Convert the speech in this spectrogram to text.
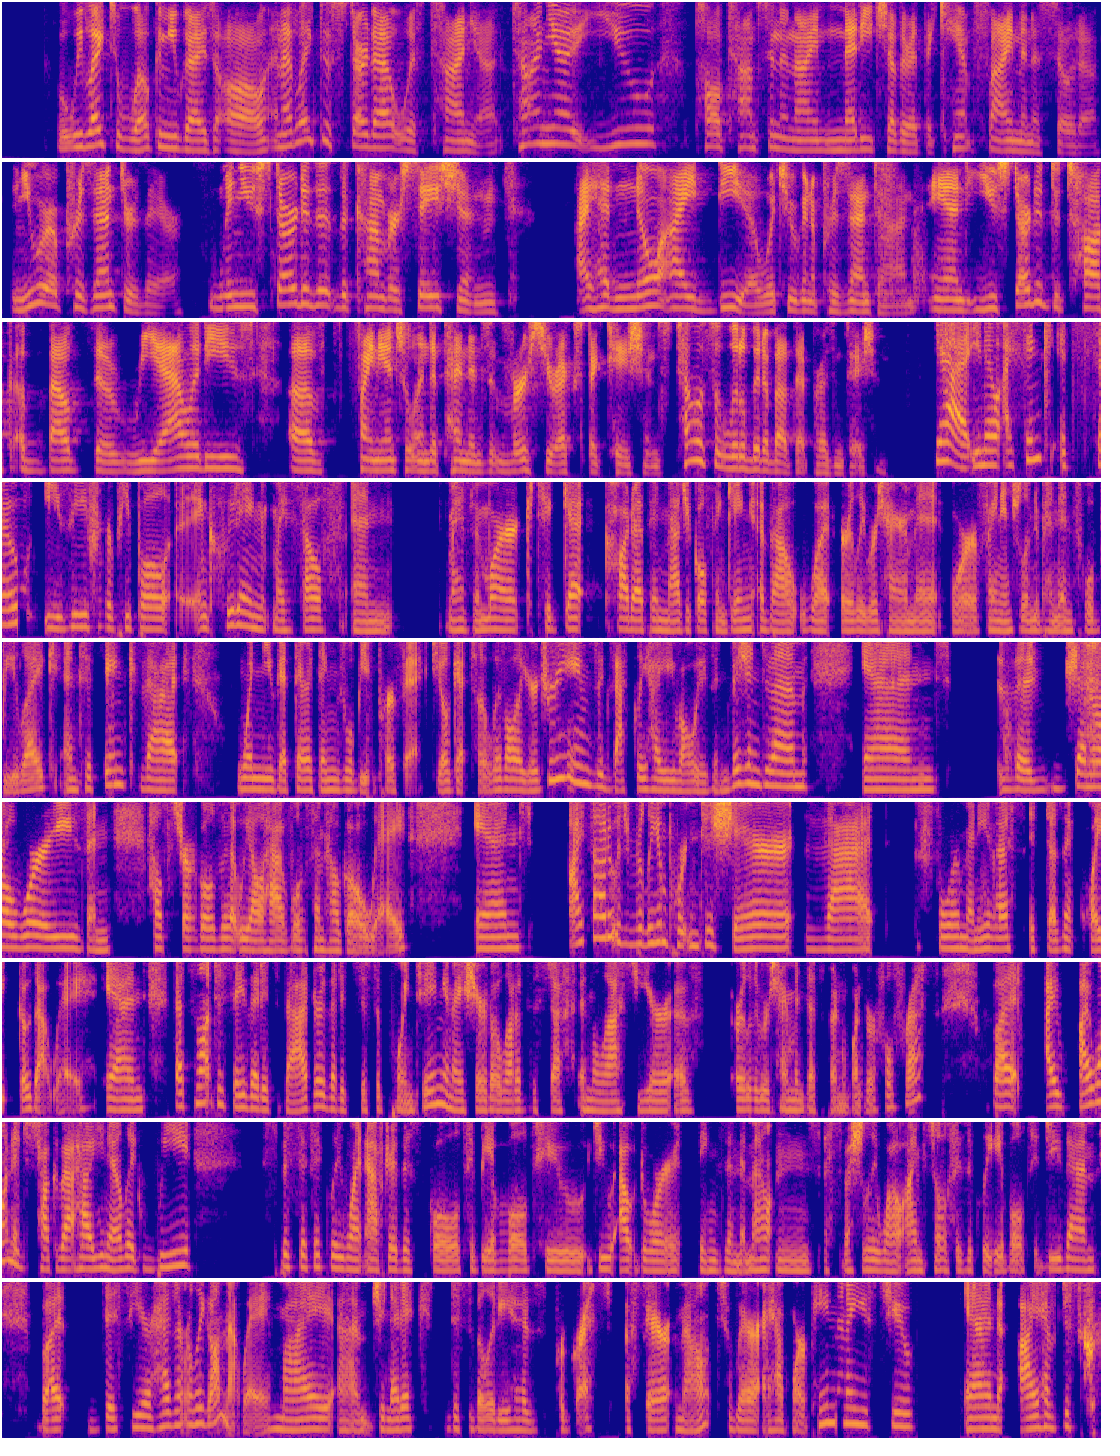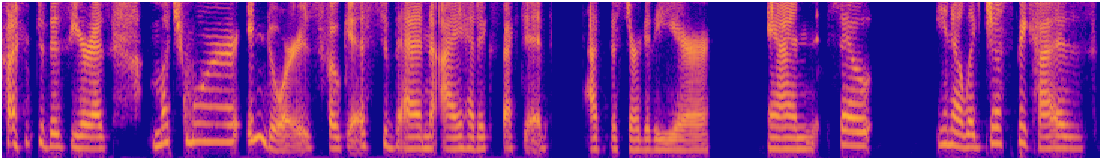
Well, we'd like to welcome you guys all. And I'd like to start out with Tanja. Tanja, you, Paul Thompson, and I met each other at the Camp FI, Minnesota, and you were a presenter there. When you started the conversation, I had no idea what you were going to present on. And you started to talk about the realities of financial independence versus your expectations. Tell us a little bit about that presentation. Yeah, you know, I think it's so easy for people, including myself and my husband Mark, to get caught up in magical thinking about what early retirement or financial independence will be like, and to think that when you get there, things will be perfect. You'll get to live all your dreams exactly how you've always envisioned them. And the general worries and health struggles that we all have will somehow go away. And I thought it was really important to share that for many of us, it doesn't quite go that way. And that's not to say that it's bad or that it's disappointing. And I shared a lot of the stuff in the last year of early retirement that's been wonderful for us. But I, I wanted to talk about how, you know, like we specifically went after this goal to be able to do outdoor things in the mountains, especially while I'm still physically able to do them. But this year hasn't really gone that way. My um, genetic disability has progressed a fair amount to where I have more pain than I used to. And I have described this year as much more indoors focused than I had expected at the start of the year. And so, you know, like just because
